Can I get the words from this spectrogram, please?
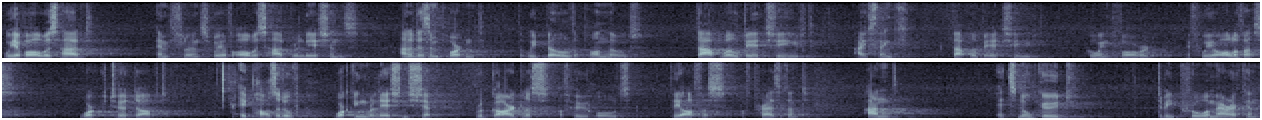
We have always had influence, we have always had relations, and it is important that we build upon those. That will be achieved, I think, that will be achieved going forward if we, all of us, work to adopt a positive working relationship regardless of who holds the office of President. And it's no good to be pro American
